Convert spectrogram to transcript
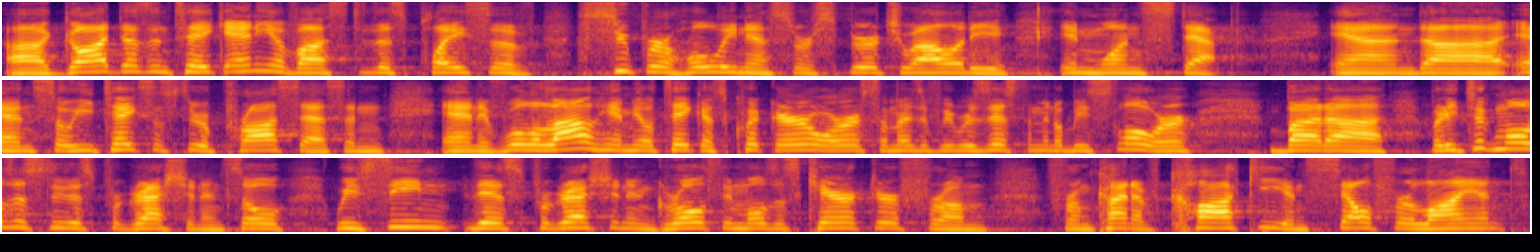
Uh, God doesn't take any of us to this place of super holiness or spirituality in one step. And, uh, and so he takes us through a process. And, and if we'll allow him, he'll take us quicker, or sometimes if we resist him, it'll be slower. But, uh, but he took Moses through this progression. And so we've seen this progression and growth in Moses' character from, from kind of cocky and self reliant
